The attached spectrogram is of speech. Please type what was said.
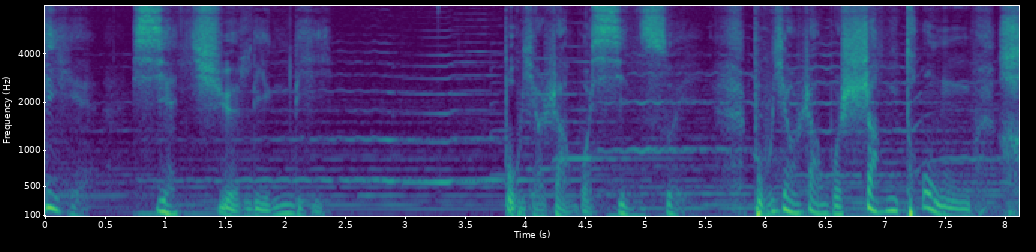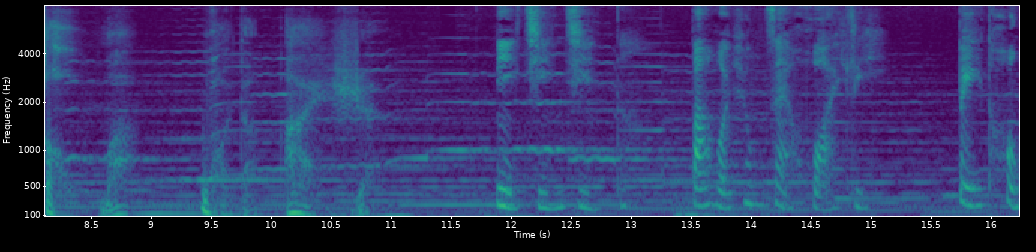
裂，鲜血淋漓。不要让我心碎，不要让我伤痛，好。吗，我的爱人？你紧紧的把我拥在怀里，悲痛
